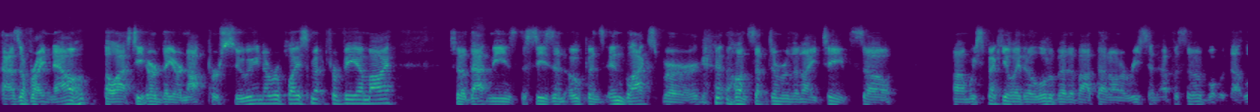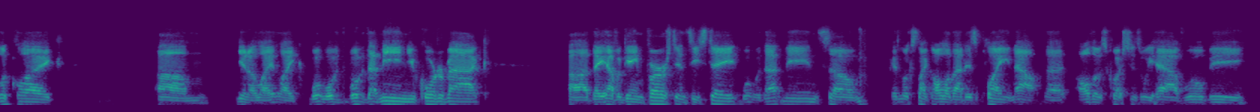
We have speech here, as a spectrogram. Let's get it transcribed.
as of right now, the last he heard, they are not pursuing a replacement for VMI. So that means the season opens in Blacksburg on September the 19th. So um, we speculated a little bit about that on a recent episode. What would that look like? Um, you know, like like what would what would that mean? You quarterback. Uh, they have a game first, NC State. What would that mean? So it looks like all of that is playing out. That all those questions we have will be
